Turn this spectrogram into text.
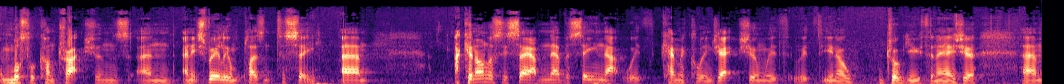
muscle contractions, and and it's really unpleasant to see. Um, I can honestly say I've never seen that with chemical injection, with, with you know drug euthanasia. Um,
